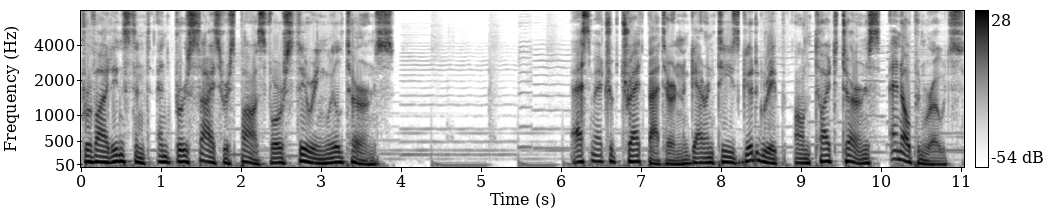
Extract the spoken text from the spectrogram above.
provide instant and precise response for steering wheel turns. Asymmetric tread pattern guarantees good grip on tight turns and open roads.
